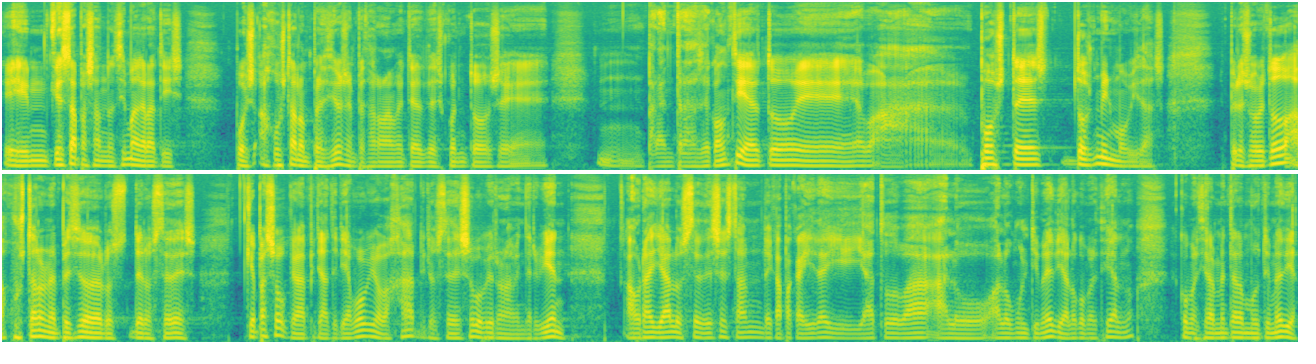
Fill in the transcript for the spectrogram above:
Em, ¿Qué está pasando? Encima gratis. Pues ajustaron precios, empezaron a meter descuentos eh, mm, para entradas de concierto, postes, dos mil movidas. Pero sobre todo ajustaron el precio de los, de los CDs. ¿Qué pasó? Que la piratería volvió a bajar y los CDs se volvieron a vender bien. Ahora ya los CDs están de capa caída y ya todo va a lo, a lo multimedia, a lo comercial, ¿no? Comercialmente a lo multimedia.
